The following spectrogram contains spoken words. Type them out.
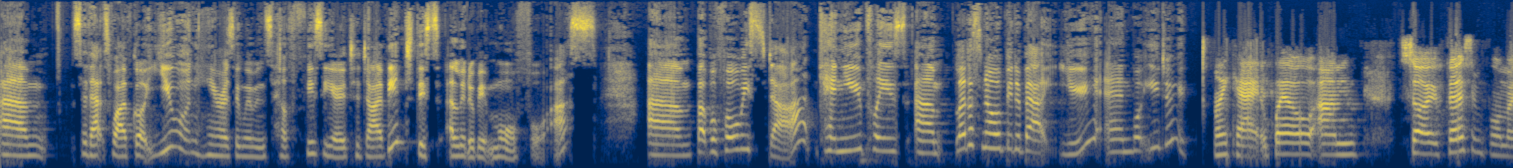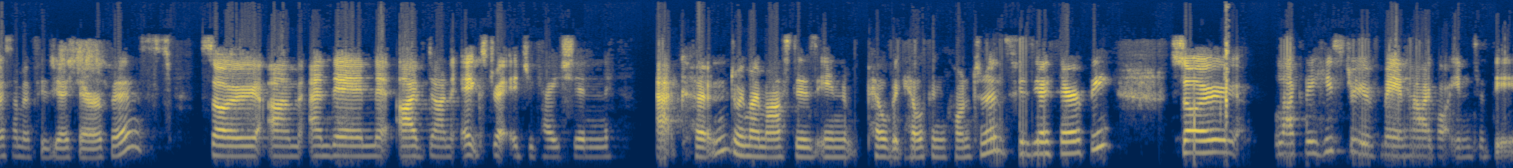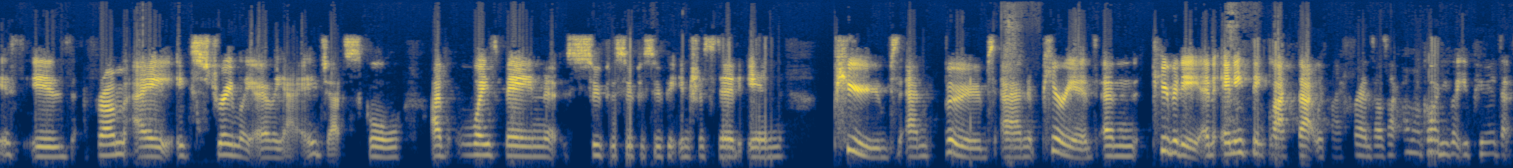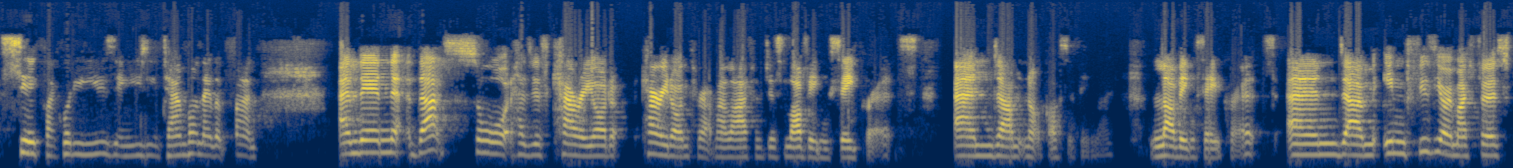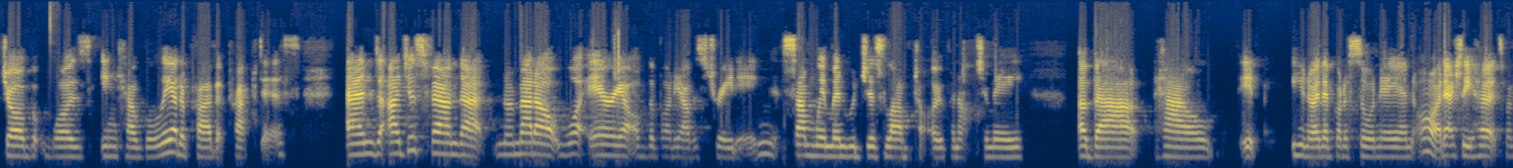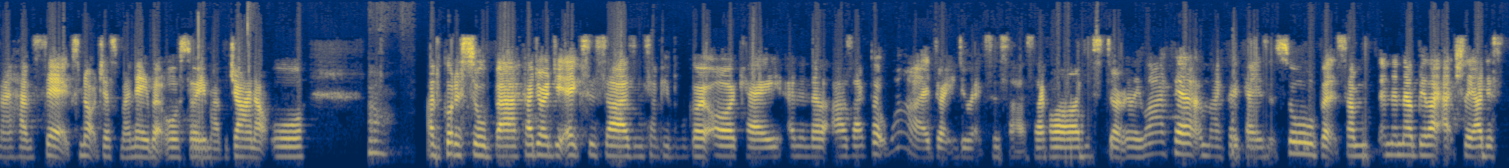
Um, so that's why I've got you on here as a women's health physio to dive into this a little bit more for us. Um, but before we start, can you please um, let us know a bit about you and what you do? Okay, well, um, so first and foremost, I'm a physiotherapist. So, um, and then I've done extra education at Curtin, doing my master's in pelvic health and continence physiotherapy. So, like the history of me and how I got into this is from a extremely early age at school. I've always been super, super, super interested in pubes and boobs and periods and puberty and anything like that with my friends. I was like, oh my God, you got your period? That's sick. Like, what are you using? using a tampon? They look fun. And then that sort has just carried on carried on throughout my life of just loving secrets and um, not gossiping though, loving secrets. And um, in physio, my first job was in Kalgoorlie at a private practice. And I just found that no matter what area of the body I was treating, some women would just love to open up to me about how it, you know, they've got a sore knee and, oh, it actually hurts when I have sex, not just my knee, but also in my vagina. Or oh. I've got a sore back, I don't do exercise. And some people go, oh, okay. And then I was like, but why don't you do exercise? Like, oh, I just don't really like it. I'm like, okay, is it sore? But some, and then they'll be like, actually, I just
